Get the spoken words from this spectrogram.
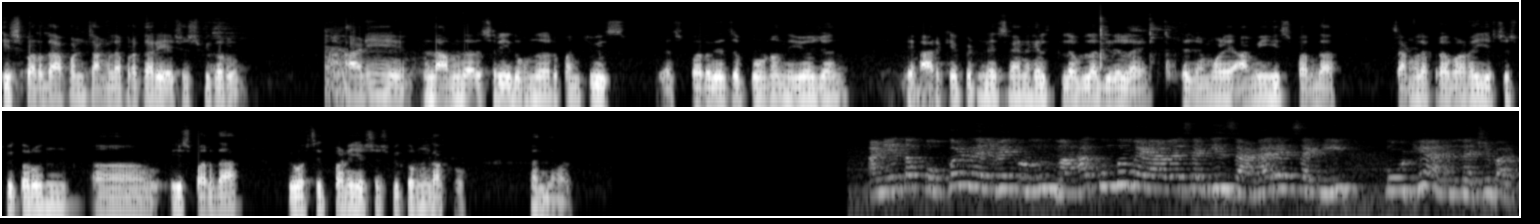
ही स्पर्धा आपण चांगल्या प्रकारे यशस्वी करू. आणि नामदार श्री दोन हजार पंचवीस या स्पर्धेचं पूर्ण नियोजन हे R K fitness and health क्लबला दिलेलं आहे. त्याच्यामुळे आम्ही ही स्पर्धा चांगल्या प्रमाणे यशस्वी करून ही स्पर्धा व्यवस्थितपणे यशस्वी करून दाखवू. धन्यवाद आणि आता कोकण रेल्वेकडून महाकुंभ मेळाव्यासाठी जाणाऱ्यांसाठी मोठी आनंदाची बातमी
